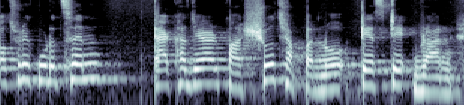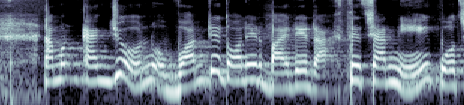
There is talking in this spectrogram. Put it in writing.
বছরে করেছেন এক হাজার পাঁচশো ছাপ্পান্ন টেস্টে রান। এমন একজন ওয়ানডে দলের বাইরে রাখতে চাননি কোচ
